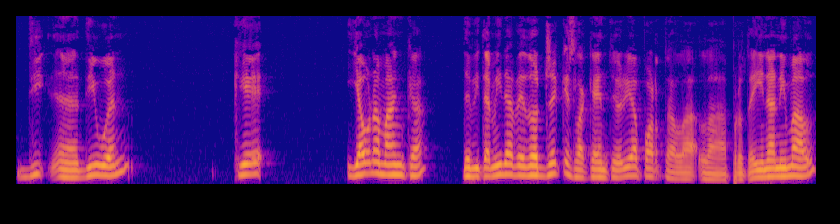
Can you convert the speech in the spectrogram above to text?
di, eh, diuen que hi ha una manca de vitamina B12, que és la que en teoria aporta la, la proteïna animal,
